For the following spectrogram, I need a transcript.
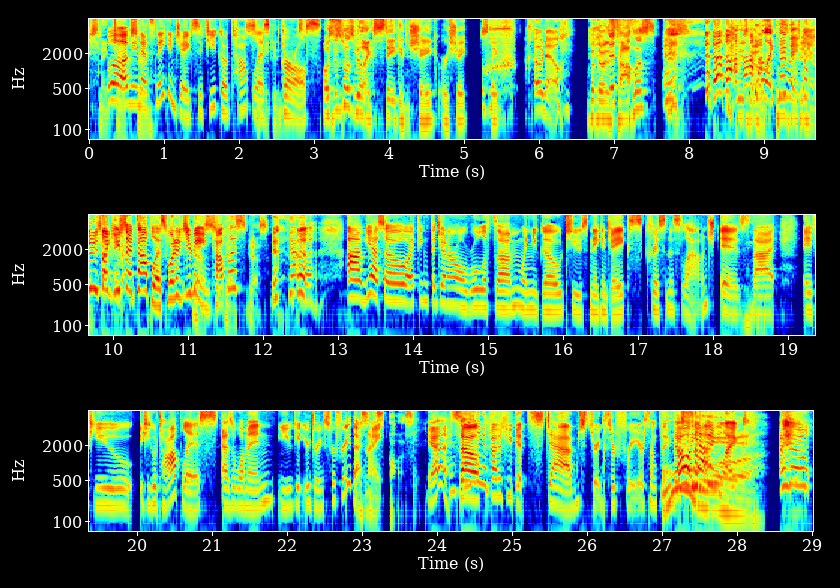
Snake. Well, I mean, or at Snake and Jake's, if you go topless, girls. Jakes. Oh, is this supposed to be like steak and shake or shake steak? Oh no. But there was This- topless. Please go. You're like, Please wait, wait. continue. It's like you said topless. What did you mean? Yes, Topless? Yes. yes. um, yeah, so I think the general rule of thumb when you go to Snake and Jake's Christmas Lounge is Mm-hmm. that if you if you go topless as a woman, you get your drinks for free that night. Awesome. Yeah. And so something about if you get stabbed, drinks are free or something. Ooh. There's Oh, yeah. something like so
